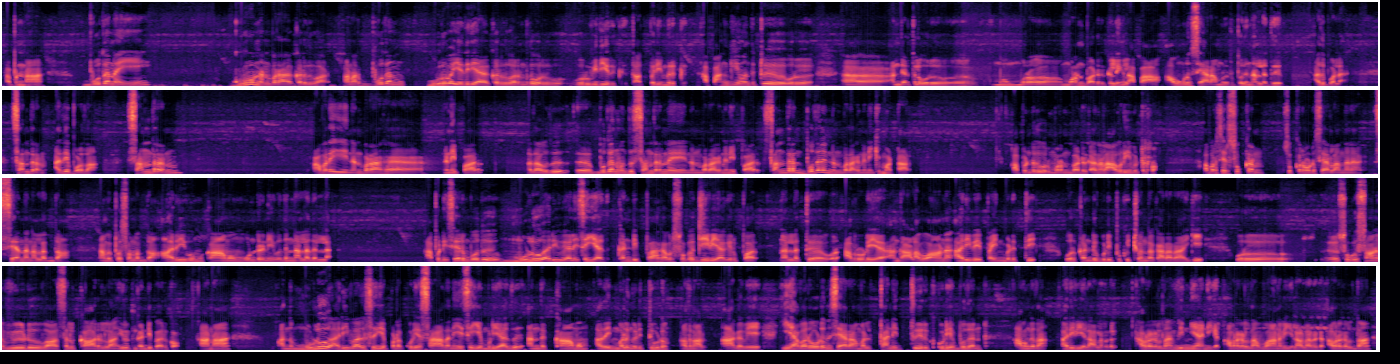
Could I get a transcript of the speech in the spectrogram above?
அப்படின்னா புதனை குரு நண்பராக கருதுவார். ஆனால் புதன் குருவை எதிரியாக கருதுவார்ன்றது ஒரு ஒரு விதி இருக்குது தாத்பரியம் இருக்குது அப்போ அங்கேயும் வந்துட்டு ஒரு அந்த இடத்துல ஒரு முர முரண்பாடு இருக்குது இல்லைங்களா? அப்போ அவங்களும் சேராமல் இருப்பது நல்லது. அதுபோல் சந்திரன் அதே போல் தான் சந்திரன் அவரை நண்பராக நினைப்பார். அதாவது புதன் வந்து சந்திரனை நண்பராக நினைப்பார். சந்திரன் புதனை நண்பராக நினைக்க மாட்டார். அப்படின்றது ஒரு முரண்பாடு இருக்குது அதனால் அவரையும் விட்டுறோம் அப்புறம் சரி சுக்கரன். சுக்கரனோடு சேரலாம் தானே? சேர்ந்தால் நல்லது தான் நம்ம இப்போ சொன்னது தான் அறிவும் காமமும் ஒன்றிணைவது நல்லதல்ல. அப்படி சேரும்போது முழு அறிவு வேலை செய்யாது. கண்டிப்பாக அவர் சுகஜீவியாக இருப்பார். நல்ல ஒரு அவருடைய அந்த அளவான அறிவை பயன்படுத்தி ஒரு கண்டுபிடிப்புக்கு சொந்தக்காரராகி ஒரு சொகுசான வீடு வாசல் காரெல்லாம் இருக்கும். கண்டிப்பாக இருக்கும். ஆனால் அந்த முழு அறிவால் செய்யப்படக்கூடிய சாதனையை செய்ய முடியாது. அந்த காமம் அதை மழுங்கடித்து விடும். அதனால் ஆகவே எவரோடும் சேராமல் தனித்து இருக்கக்கூடிய புதன் அவங்க தான் அறிவியலாளர்கள். அவர்கள் தான் விஞ்ஞானிகள். அவர்கள் தான் வானவியலாளர்கள். அவர்கள் தான்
